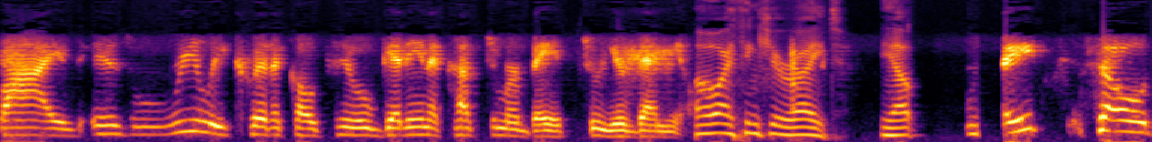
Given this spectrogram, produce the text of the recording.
live is really critical to getting a customer base to your venue Oh, I think you're right. Yep. right? So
